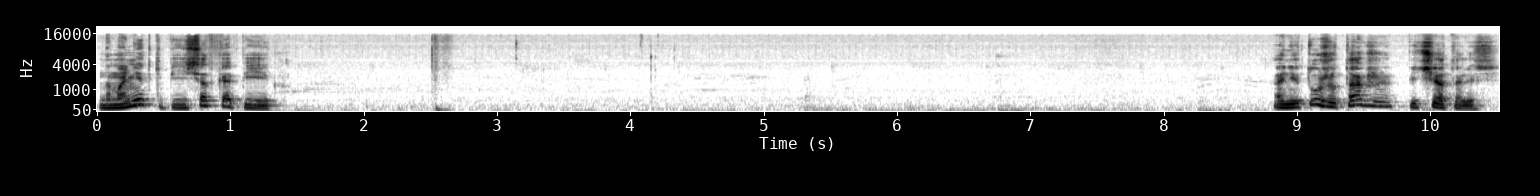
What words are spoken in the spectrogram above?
на монетки 50 копеек. Они тоже также печатались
